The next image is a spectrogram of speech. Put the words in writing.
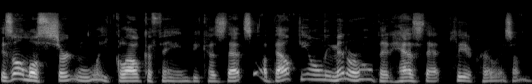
is almost certainly glaucophane because that's about the only mineral that has that pleochroism.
